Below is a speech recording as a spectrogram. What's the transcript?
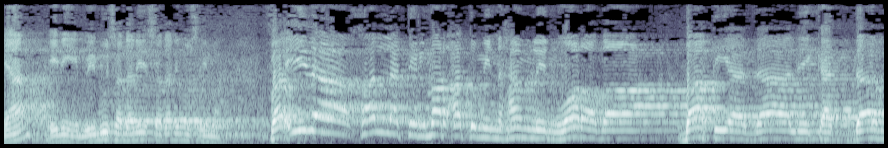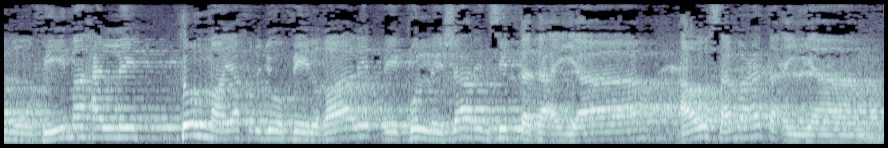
Ya, ini ibu-ibu sadari-sadari muslimah. Fa'idha khallatil mar'atu min hamlin warada baqiya dhalika damu fi mahallih thumma yakhruju fil ghalib fi kulli syahrin sittata ayyam atau sab'ata ayyam.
